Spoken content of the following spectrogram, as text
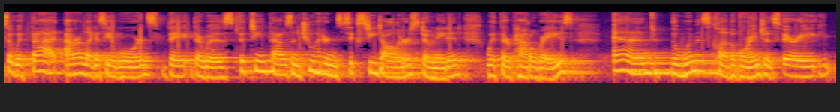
so with that, at our Legacy Awards, they, there was $15,260 donated with their paddle raise. And the Women's Club of Orange, it's very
